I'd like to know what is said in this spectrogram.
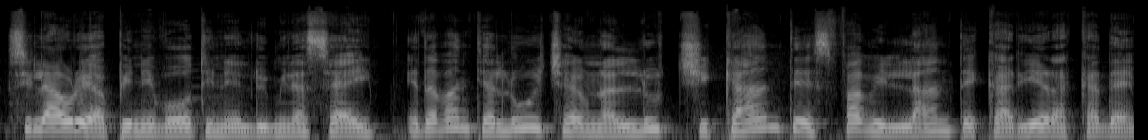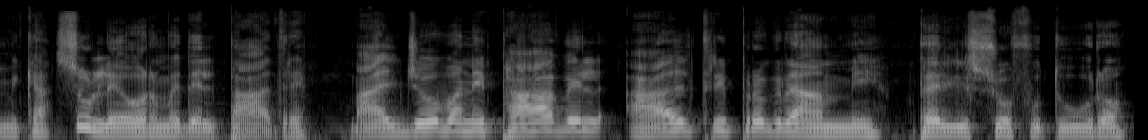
Si laurea a pieni voti nel 2006 e davanti a lui c'è una luccicante e sfavillante carriera accademica sulle orme del padre. Ma il giovane Pavel ha altri programmi per il suo futuro.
